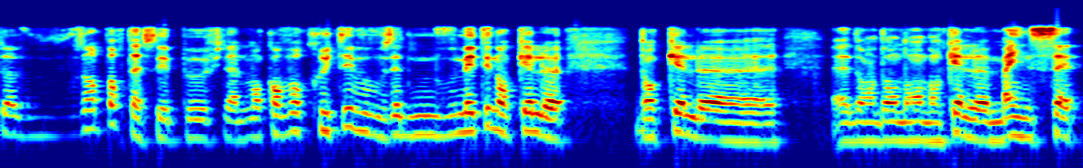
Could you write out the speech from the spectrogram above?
ça vous importe assez peu finalement Quand vous recrutez, vous vous, mettez dans quel, euh, mindset?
